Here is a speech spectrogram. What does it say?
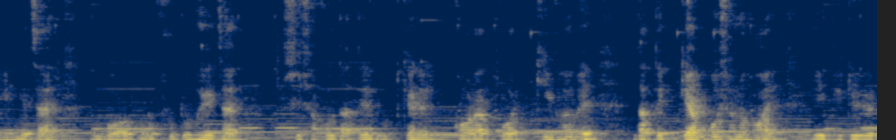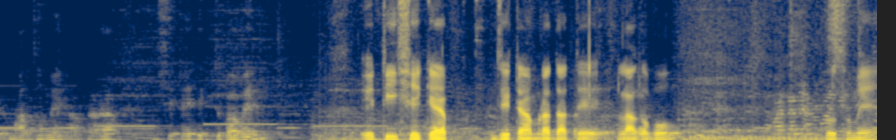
ভেঙে যায়, বড় কোনো ফুটো হয়ে যায়, সে সকল দাঁতে রুট ক্যানেল করার পর কীভাবে দাঁতে ক্যাপ বসানো হয় এই ভিডিওর মাধ্যমে আপনারা সেটাই দেখতে পাবেন। এটি সেই ক্যাপ যেটা আমরা দাঁতে লাগাবো। প্রথমে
